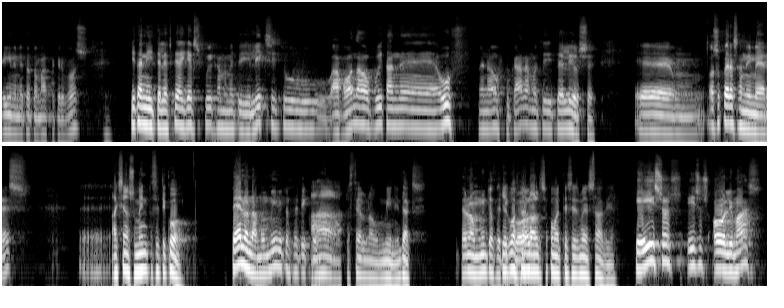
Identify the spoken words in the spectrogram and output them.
Έγινε μετά το μάτς ακριβώς. Και ήταν η τελευταία γεύση που είχαμε με τη λήξη του αγώνα, όπου ήταν ε, ουφ, ένα ουφ που κάναμε ότι τελείωσε. Ε, όσο πέρασαν οι μέρες, Άρχισε να σου μείνει το θετικό. θέλω να μου μείνει το θετικό. Α, το θέλω να μου μείνει, εντάξει. Θέλω να μου μείνει το Και θετικό. εγώ θέλω άλλες ακόμα τέσσερις μέρες άδεια. Και ίσως, ίσως όλοι μας,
